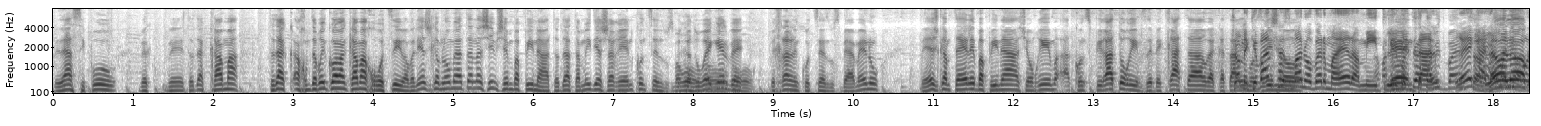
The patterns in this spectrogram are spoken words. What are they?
וזה הסיפור, ואתה יודע כמה... אתה יודע, אנחנו מדברים כל הזמן כמה אנחנו רוצים, אבל יש גם לא מעט אנשים שהם בפינה, אתה יודע, תמיד יש הרי אין קונצנזוס ברור, בכדורגל, ברור, ברור. ובכלל אין קונצנזוס בימינו. ויש גם את האלה בפינה שאומרים, הקונספירטורים זה בקטאר, והקטארים עכשיו, עוזרים לו. מכיוון שהזמן עובר מהר, עמית, לבנטל... רגע, לא, למה לא, אני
